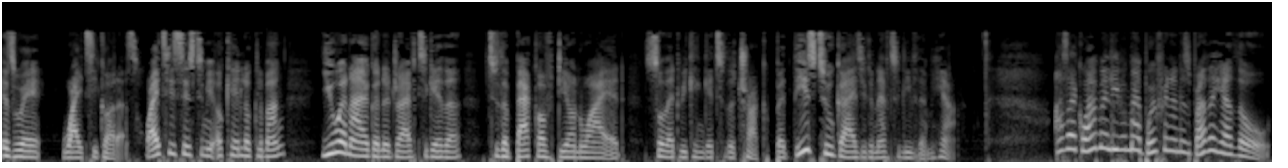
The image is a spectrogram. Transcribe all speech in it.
is where Whitey got us. Whitey says to me, okay, look, Lebang, you and I are going to drive together to the back of Dion Wired so that we can get to the truck. But these two guys, you're going to have to leave them here. I was like, why am I leaving my boyfriend and his brother here though?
